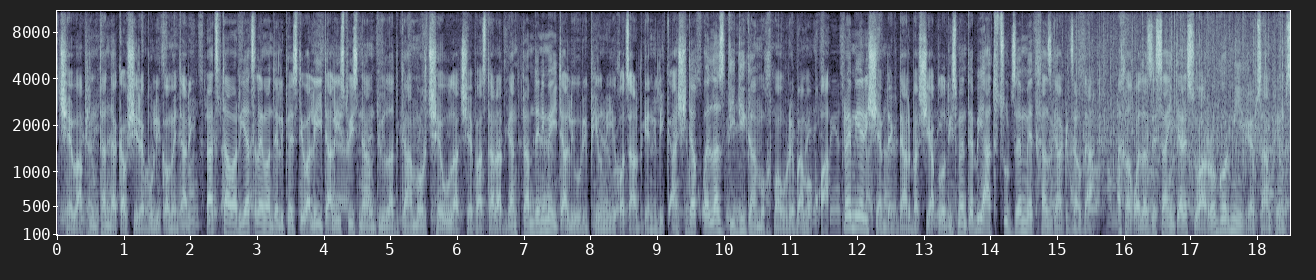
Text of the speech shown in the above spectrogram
რჩევა, ფილმთან დაკავშირებული კომენტარი. რაც მთავარია, წლევანდელი ფესტივალი იტალიისთვის ნამდვილად გამორჩეულად შეფასდა, რადგან რამდენიმე იტალიური ფილმი იყო წარდგენილი კანში და ყველას დიდი გამოხმაურება მოყვა. მოყვა. პრემიერის შემდეგ დარბაზში აპლოდისმენტები 10 წუთზე მეტხანს გაგრძელდა. ახლა ყველაზე საინტერესოა, როგორ მიიღებს ამ ფილმს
